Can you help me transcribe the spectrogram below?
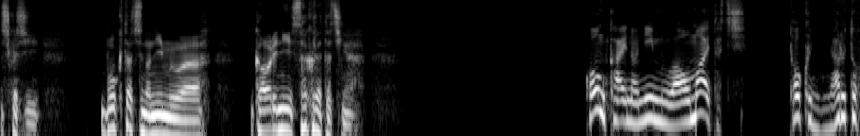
しかし僕たちの任務は代わりにさくらたちが今回の任務はお前たち特にナルト。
